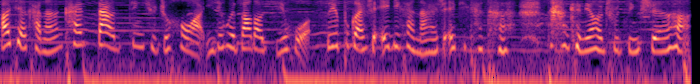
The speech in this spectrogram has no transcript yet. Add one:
而且卡南开大进去之后啊，一定会遭到集火，所以不管是 AD 卡南还是 AP 卡南，他肯定要出金身哈。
